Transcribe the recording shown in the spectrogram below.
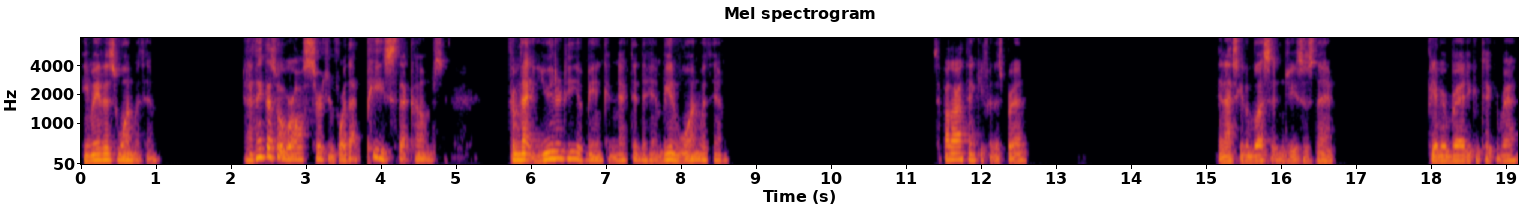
He made us one with him. And I think that's what we're all searching for that peace that comes from that unity of being connected to him, being one with him. So, Father, I thank you for this bread and ask you to bless it in Jesus' name. If you have your bread, you can take your bread.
